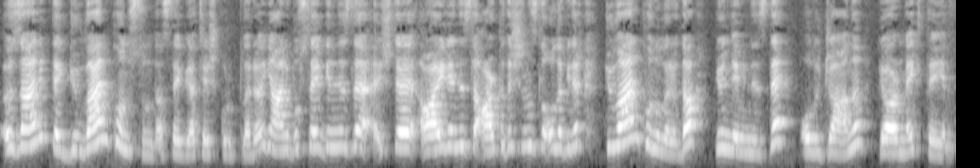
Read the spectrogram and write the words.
özellikle güven konusunda sevgili ateş grupları yani bu sevgilinizle işte ailenizle arkadaşınızla olabilir güven konuları da gündeminizde olacağını görmekteyim.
